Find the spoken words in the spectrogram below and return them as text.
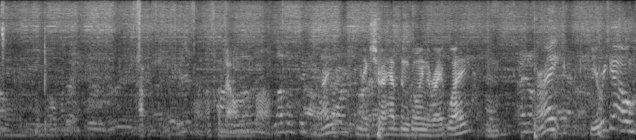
I'll put that one on the. Alright, make sure I have them going the right way. Alright, here we go.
